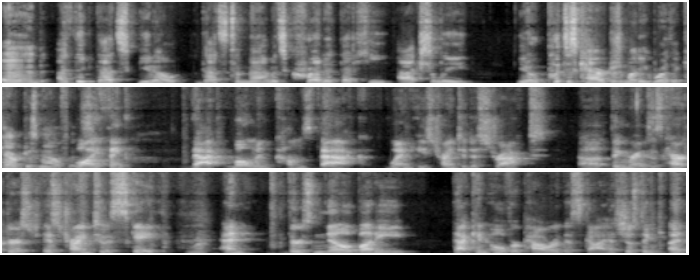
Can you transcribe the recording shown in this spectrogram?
And I think that's, you know, that's to Mamet's credit that he actually, you know, puts his character's money where the character's mouth is. Well, I think that moment comes back when he's trying to distract uh, Ving Rhames' character is, is trying to escape, Right. and there's nobody that can overpower this guy. It's just a, a,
